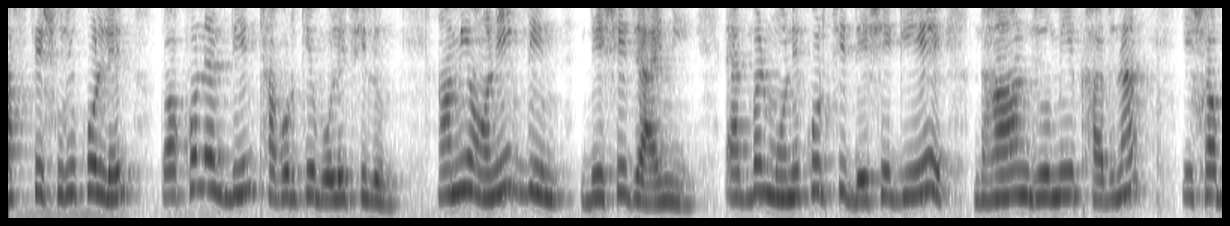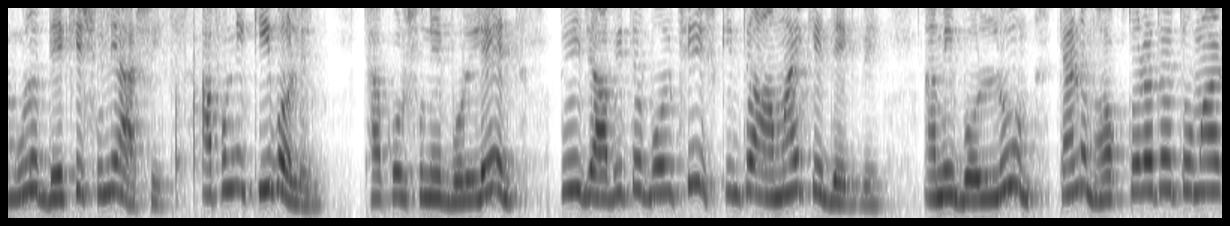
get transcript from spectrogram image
আসতে শুরু করলেন, তখন একদিন ঠাকুরকে বলেছিলুম, আমি অনেক দিন দেশে যাইনি। একবার মনে করছি দেশে গিয়ে ধান, জমি, খাজনা এসবগুলো দেখে শুনে আসি। আপনি কি বলেন? ঠাকুর শুনে বললেন, তুই যাবি তো বলছিস, কিন্তু আমায় কে দেখবে? আমি বললুম, কেন ভক্তরা তো তোমার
